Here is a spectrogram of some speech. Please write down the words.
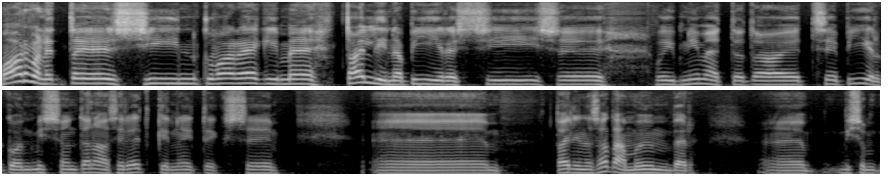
ma arvan, et äh, siin, kui me räägime Tallinna piires, siis võib nimetada, et see piirkond, mis on tänasel hetkel näiteks äh, Tallinna Sadama ümber äh,, mis on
